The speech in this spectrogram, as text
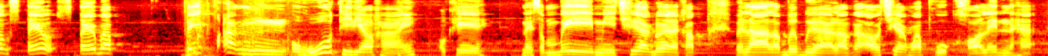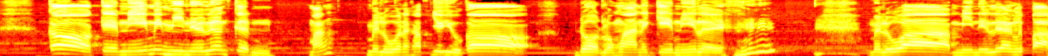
ต้องสเตลสเตลแบบตีปัง โอ้โห ทีเดียวหาย โอเค ในซอมบี้มีเชือกด้วยนะครับ เวลาเราเบื่อเบื่อเราก็เอาเชือกมาผูกคอเล่นนะฮะ ก็เกมนี้ไม่มีเนื้อเรื่องเกินมั้งไม่รู้นะครับ อยู่ๆก็โดดลงมาในเกมนี้เลย ไม่รู้ว่ามีเนื้อเรื่องหรือเปล่า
